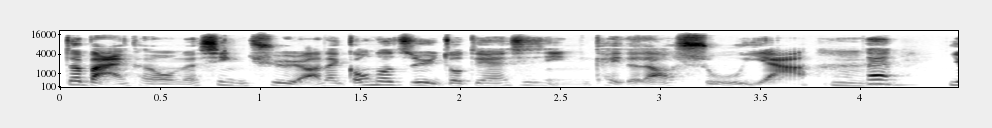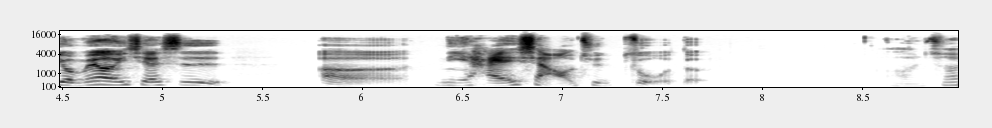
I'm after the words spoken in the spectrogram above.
这本来可能我们的兴趣，然后在工作之余做这件事情可以得到舒压，嗯，但有没有一些是呃你还想要去做的？哦，你说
